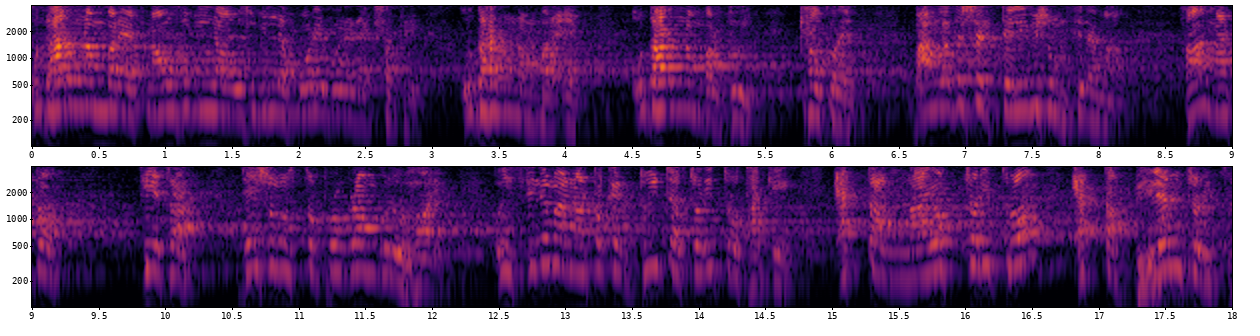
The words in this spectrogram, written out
উদাহরণ নাম্বার এক, নাউজুবিল্লাহ, আউজুবিল্লাহ, পড়ে পড়ে একসাথে। উদাহরণ নাম্বার এক উদাহরণ নম্বর দুই, খেয়াল করেন, বাংলাদেশের টেলিভিশন, সিনেমা হ্যাঁ নাটক, থিয়েটার যে সমস্ত প্রোগ্রামগুলো হয়, ওই সিনেমা, নাটকের দুইটা চরিত্র থাকে, একটা নায়ক চরিত্র, একটা ভিলেন চরিত্র।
